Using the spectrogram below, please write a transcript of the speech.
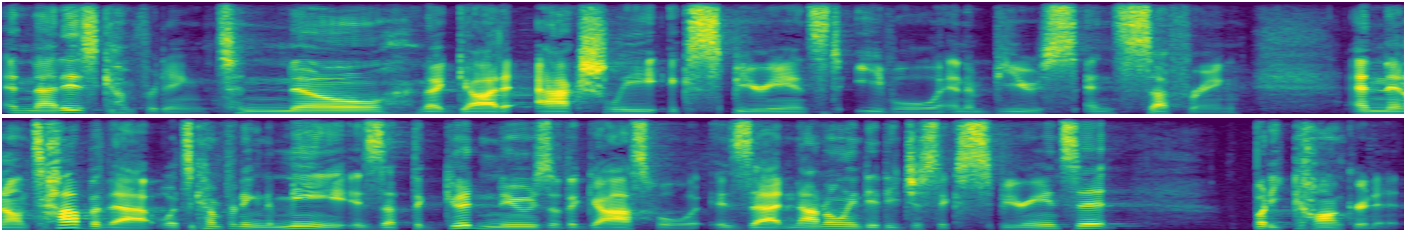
And that is comforting to know that God actually experienced evil and abuse and suffering. And then on top of that, what's comforting to me is that the good news of the gospel is that not only did he just experience it, but he conquered it.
